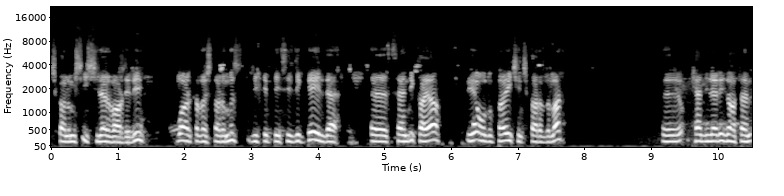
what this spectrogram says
çıkarılmış işçiler var dedi bu arkadaşlarımız disiplinsizlik değil de sendikaya üye oldukları için çıkarıldılar. E, kendileri zaten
